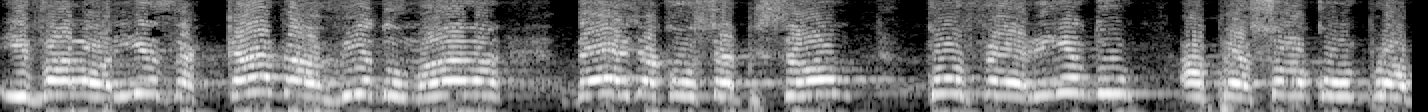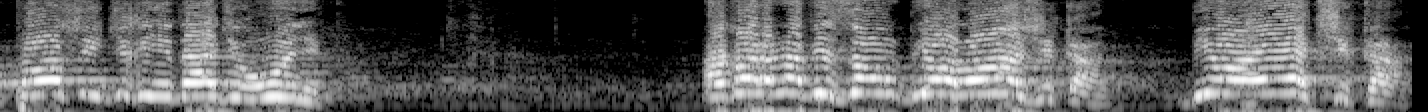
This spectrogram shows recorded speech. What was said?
e valoriza cada vida humana desde a concepção, conferindo à pessoa com um propósito e dignidade única. Agora, na visão biológica, bioética,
